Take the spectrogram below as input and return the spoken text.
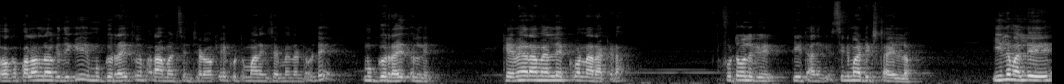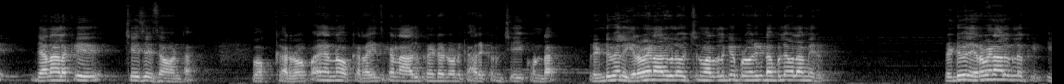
ఒక పొలంలోకి దిగి ముగ్గురు రైతులను పరామర్శించాడు ఒకే కుటుంబానికి చెందినటువంటి ముగ్గురు రైతుల్ని. కెమెరామెన్లు ఎక్కువ ఉన్నారు అక్కడ. ఫోటోలకి తీయటానికి సినిమాటిక్ స్టైల్లో వీళ్ళు మళ్ళీ జనాలకి చేసేసామంట. ఒక్క రూపాయి అన్న ఒక్క రైతుకన్నా ఆదుకునేటటువంటి కార్యక్రమం చేయకుండా రెండు వేల ఇరవై నాలుగులో వచ్చిన వరదలకి ఇప్పటివరకు డబ్బులు ఇవ్వాలా మీరు? రెండు వేల ఇరవై నాలుగులోకి. ఈ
